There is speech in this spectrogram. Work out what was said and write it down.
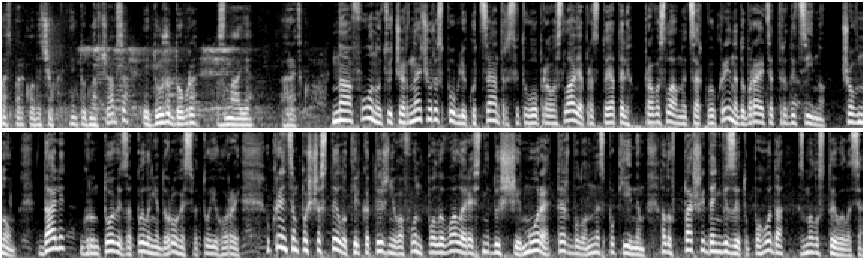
без перекладачів. Він тут навчався і дуже добре знає грецьку. На Афону, цю чернечу республіку, центр світового православ'я, предстоятель Православної церкви України добирається традиційно човном. Далі ґрунтові запилені дороги Святої Гори. Українцям пощастило кілька тижнів Афон поливали рясні дощі. Море теж було неспокійним, але в перший день візиту погода змилостивилася.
